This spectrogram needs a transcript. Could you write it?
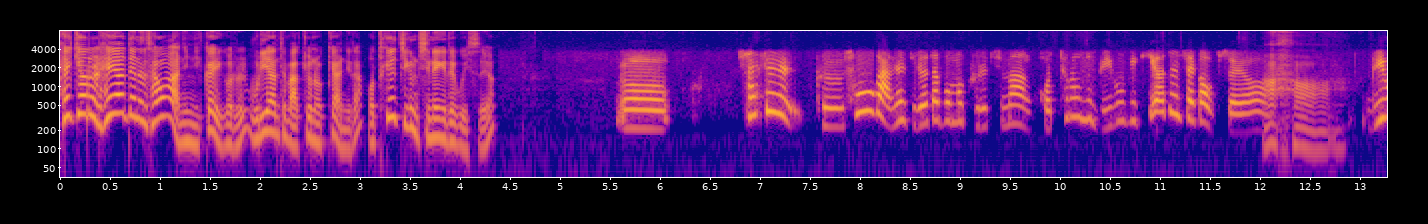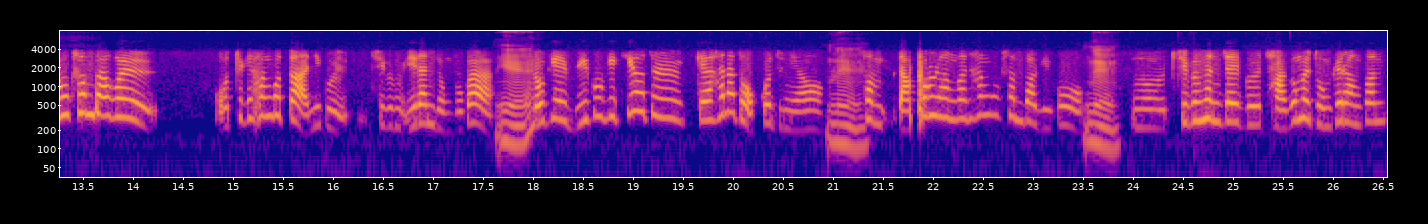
해결을 해야 되는 상황 아닙니까 이거를 우리한테 맡겨놓을 게 아니라 어떻게 지금 진행이 되고 있어요? 어 사실 그 소호 안을 들여다보면 그렇지만 겉으로는 미국이 끼어들 새가 없어요. 아하. 미국 선박을 어떻게 한 것도 아니고 지금 이란 정부가 예. 여기에 미국이 끼어들 게 하나도 없거든요. 네. 선, 납포를 한 건 한국 선박이고 네. 어, 지금 현재 그 자금을 동결한 건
